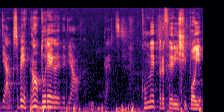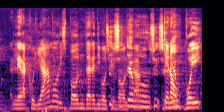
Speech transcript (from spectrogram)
dialogo, sapete, no? Due regole di dialogo. Come preferisci? Poi le raccogliamo, rispondere di volta sì, in sentiamo, volta? Sì, cioè no, vuoi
